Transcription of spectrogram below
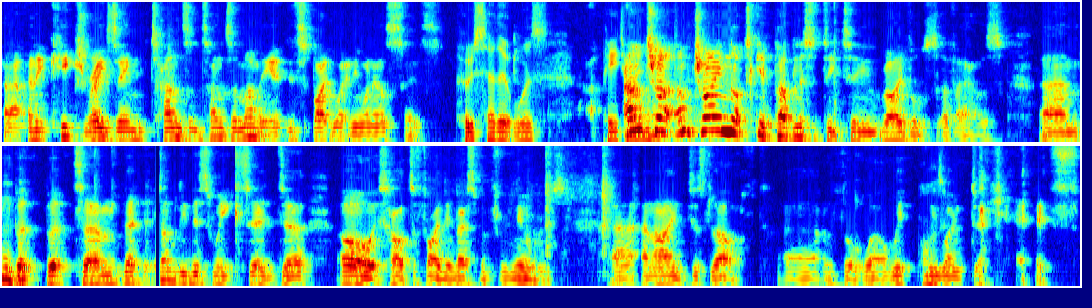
uh, and it keeps raising tons and tons of money, despite what anyone else says. Who said it was Peter? I'm, try- I'm trying not to give publicity to rivals of ours. Um, but but um, somebody this week said, uh, "Oh, it's hard to find investment for renewables," uh, and I just laughed uh, and thought, "Well, we, we won't." yes,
